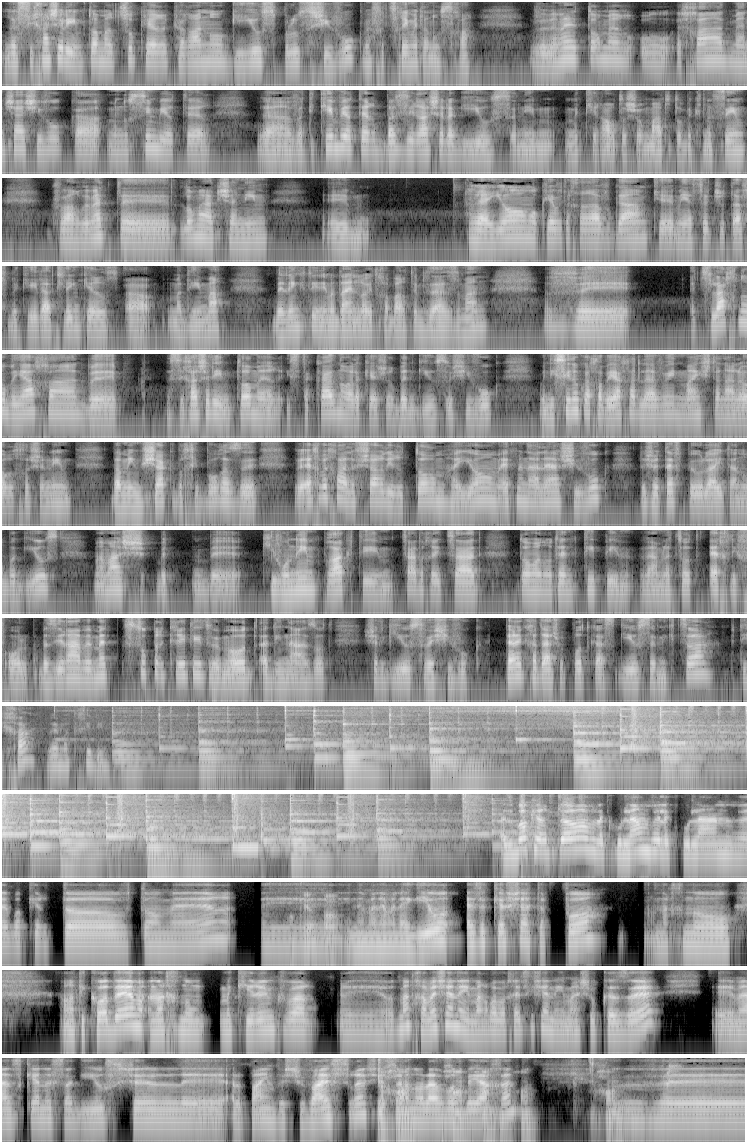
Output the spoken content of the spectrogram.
לשיחה שלי עם תומר צוקר קראנו גיוס פלוס שיווק, מפצחים את הנוסחה. ובאמת, תומר הוא אחד מאנשי השיווק המנוסים ביותר והוותיקים ביותר בזירה של הגיוס. אני מכירה אותו, שומעת אותו בכנסים כבר באמת אה, לא מעט שנים, אה, והיום עוקבת אחריו גם כמייסד שותף בקהילת לינקרס המדהימה בלינקדאין, אם עדיין לא התחברתם זה הזמן. והצלחנו ביחד, בשיחה שלי עם תומר, הסתכלנו על הקשר בין גיוס ושיווק, וניסינו ככה ביחד להבין מה השתנה לאורך השנים בממשק, בחיבור הזה, ואיך בכלל אפשר לרתום היום את מנהלי השיווק לשתף פעולה איתנו בגיוס, ממש בכיוונים פרקטיים, צעד אחרי צעד. תומר נותן טיפים והמלצות איך לפעול בזירה הבאמת סופר קריטית ומאוד עדינה הזאת של גיוס ושיווק. פרק חדש בפודקאסט גיוס למקצוע, פתיחה ומתחילים. אז בוקר טוב לכולם ולכולן, ובוקר טוב, תומר. בוקר טוב. הנה מלא מלא הגיעו. איזה כיף שאתה פה. אנחנו, אמרתי קודם, אנחנו מכירים כבר אה, עוד מעט חמש שנים, ארבע וחצי שנים, משהו כזה. אה, מאז כנס הגיוס של 2017, שיצא נכון, לנו לעבוד נכון, ביחד. נכון, נכון. ו...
